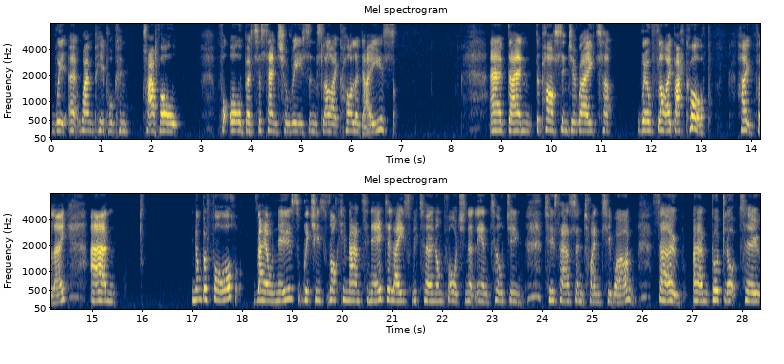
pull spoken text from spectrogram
we uh, when people can travel for all but essential reasons like holidays uh, then the passenger rate uh, will fly back up hopefully. Um, number four rail news which is Rocky Mountaineer delays return unfortunately until June 2021 so um, good luck to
